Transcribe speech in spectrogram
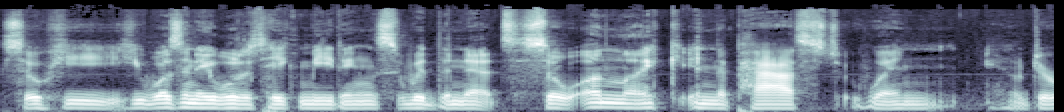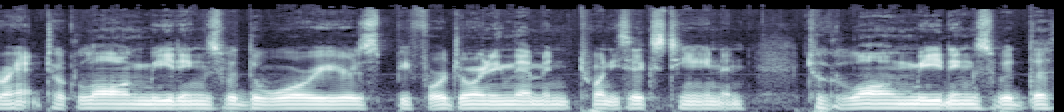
so he, he wasn't able to take meetings with the Nets. So unlike in the past when you know Durant took long meetings with the Warriors before joining them in 2016 and took long meetings with the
